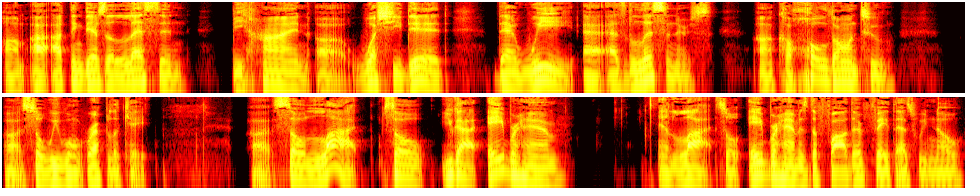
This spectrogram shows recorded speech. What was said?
Um, I, I, think there's a lesson behind uh, what she did that we, as listeners, uh, could hold on to uh, so we won't replicate. Uh, so Lot, so you got Abraham and Lot. So Abraham is the father of faith, as we know.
